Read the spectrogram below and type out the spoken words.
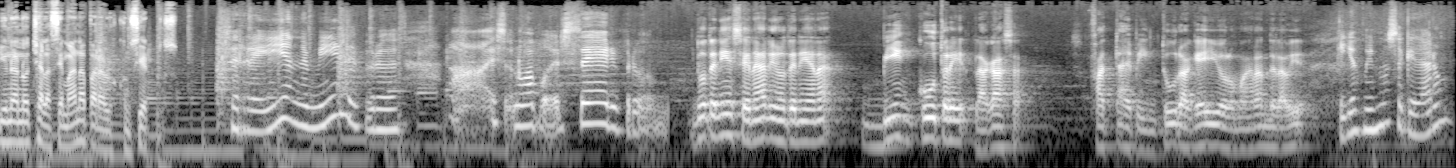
y una noche a la semana para los conciertos se reían de mí, pero ah, eso no va a poder ser, pero... No tenía escenario, no tenía nada, bien cutre la casa, falta de pintura, aquello, lo más grande de la vida. Ellos mismos se quedaron,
